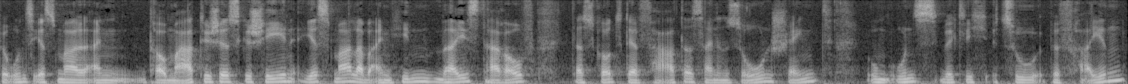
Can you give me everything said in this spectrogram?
für uns erstmal ein traumatisches Geschehen, erstmal, aber ein Hinweis darauf, dass Gott der Vater seinen Sohn schenkt, um uns wirklich zu befreien.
